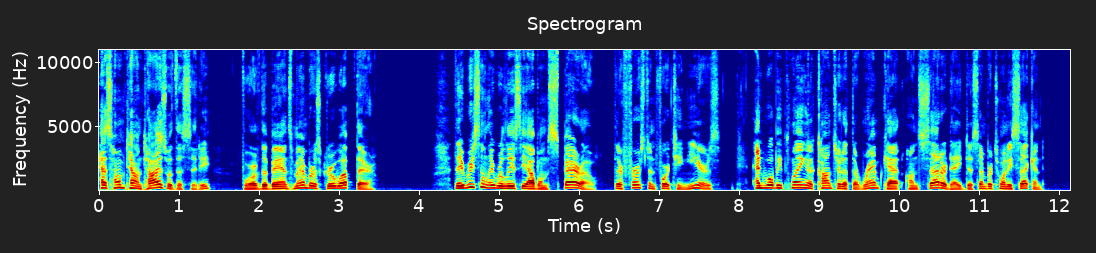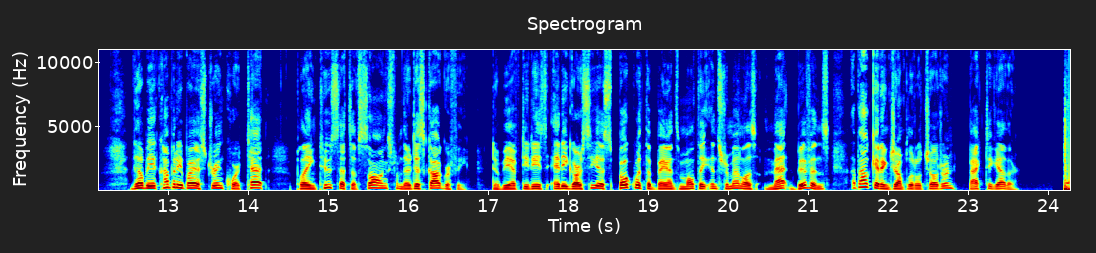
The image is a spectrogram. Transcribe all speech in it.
has hometown ties with the city. Four of the band's members grew up there. They recently released the album Sparrow, their first in 14 years, and will be playing a concert at the Ramkat on Saturday, December 22nd. They'll be accompanied by a string quartet playing two sets of songs from their discography. WFDD's Eddie Garcia spoke with the band's multi instrumentalist Matt Bivins about getting Jump Little Children back together. The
